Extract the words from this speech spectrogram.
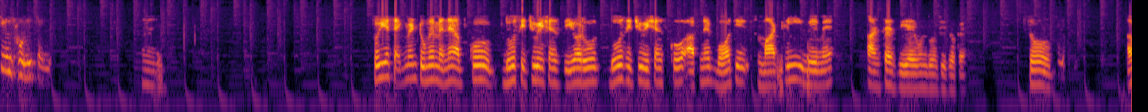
चेंज होनी चाहिए। हम्म। तो ये सेगमेंट टू में मैंने आपको दो सिचुएशंस दी और वो दो सिचुएशंस को आपने बहुत ही स्मार्टली वे में आंसर्स दिए उन दो चीज़ों के so a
